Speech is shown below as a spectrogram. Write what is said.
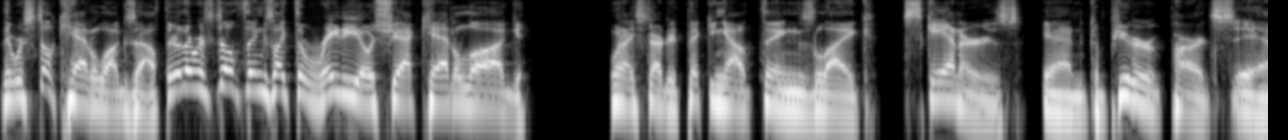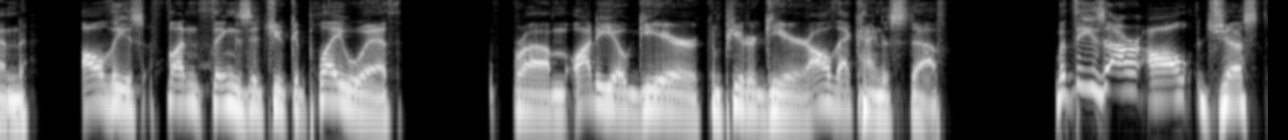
there were still catalogs out there. There were still things like the Radio Shack catalog when I started picking out things like scanners and computer parts and all these fun things that you could play with from audio gear, computer gear, all that kind of stuff. But these are all just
